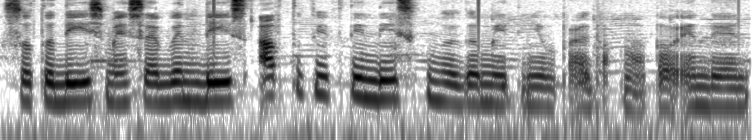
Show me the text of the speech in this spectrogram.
So, today is my 7 days. Up to 15 days kung gagamitin yung product na to. And then,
